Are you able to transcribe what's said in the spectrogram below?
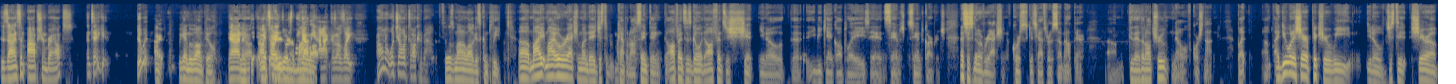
design some option routes, and take it. Do it. All right, we gotta move on, Phil. Yeah, I know. I'm sorry. This, one got me hot because I was like, I don't know what y'all are talking about. Phil's monologue is complete. Uh, my my overreaction Monday, just to cap it off, same thing. The offense is going. The offense is shit. You know, the EB can't call plays, and Sam's Sam's garbage. That's just an overreaction. Of course, gets got to throw some out there. Um, do that at all true? No, of course not. But um, I do want to share a picture. We, you know, just to share a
